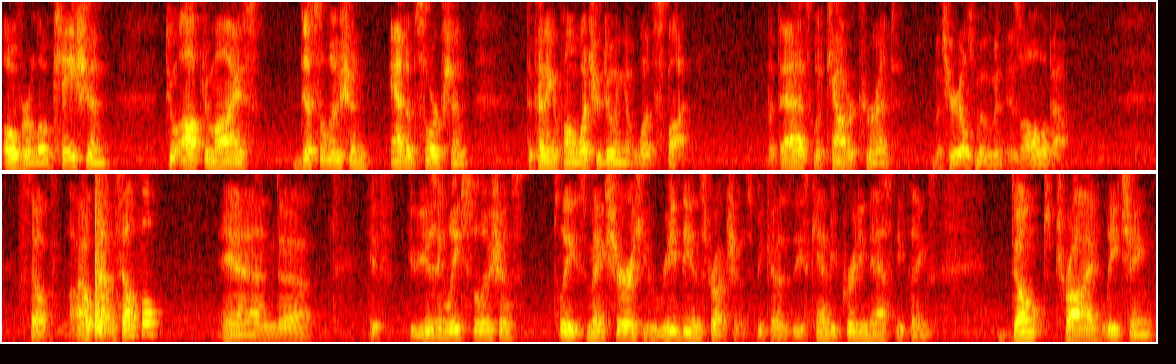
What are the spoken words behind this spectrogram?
over location to optimize dissolution and absorption depending upon what you're doing at what spot. But that's what countercurrent materials movement is all about. So I hope that was helpful and uh, if you're using leach solutions please make sure you read the instructions because these can be pretty nasty things. Don't try leaching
